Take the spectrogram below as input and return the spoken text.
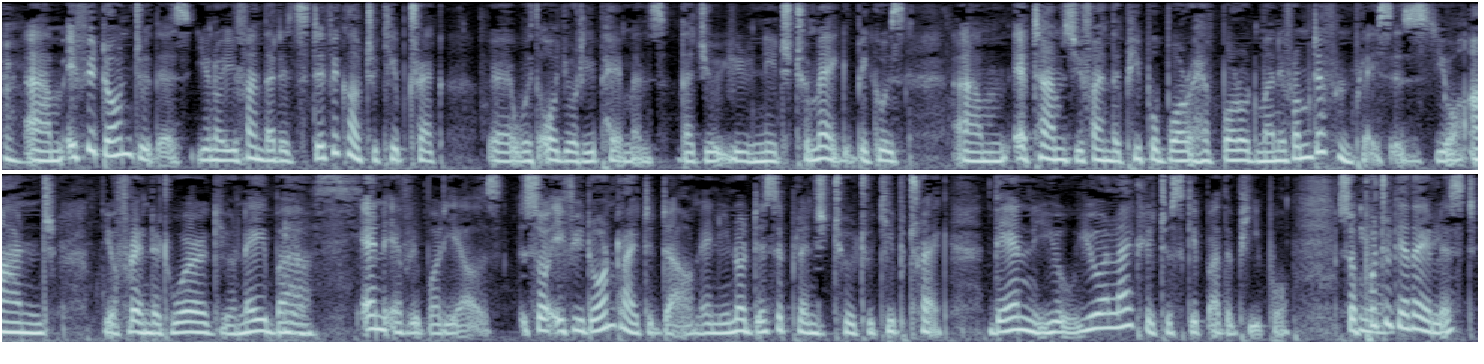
Mm-hmm. Um, if you don't do this, you know, you find that it's difficult to keep track uh, with all your repayments that you, you need to make because um, at times you find that people borrow, have borrowed money from different places your aunt, your friend at work, your neighbor, yes. and everybody else. So if you don't write it down and you're not disciplined to, to keep track, then you, you are likely to skip other people. So yeah. put together a list,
